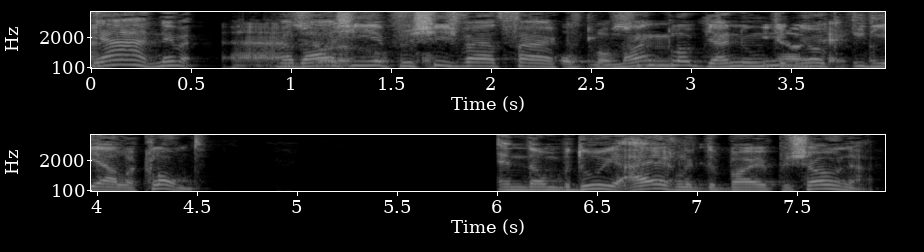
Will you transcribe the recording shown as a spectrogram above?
Ja, nee, maar, uh, maar daar zie je precies waar het vaak mank loopt. Jij noemt het nu ook ideale klant. En dan bedoel je eigenlijk de buyer persona.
